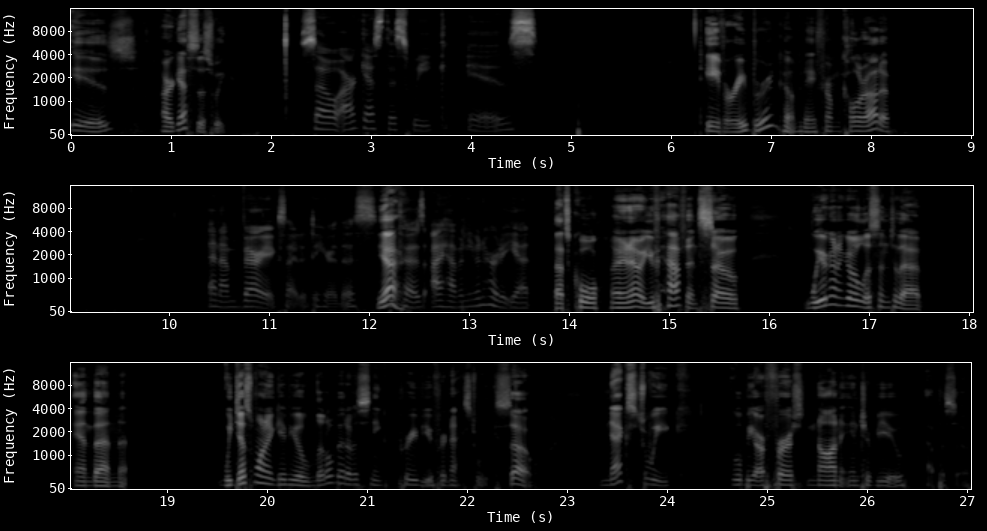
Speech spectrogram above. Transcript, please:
is our guest this week? So our guest this week is Avery Brewing Company from Colorado. and I'm very excited to hear this. Yeah. Because I haven't even heard it yet. That's cool. I know you haven't. So we're gonna go listen to that, and then we just want to give you a little bit of a sneak preview for next week. So next week will be our first non-interview episode.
